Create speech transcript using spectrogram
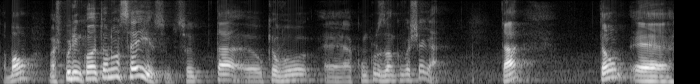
Tá bom? Mas por enquanto eu não sei isso. Isso tá, é o que eu vou, é a conclusão que eu vou chegar. Tá? Então, é,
